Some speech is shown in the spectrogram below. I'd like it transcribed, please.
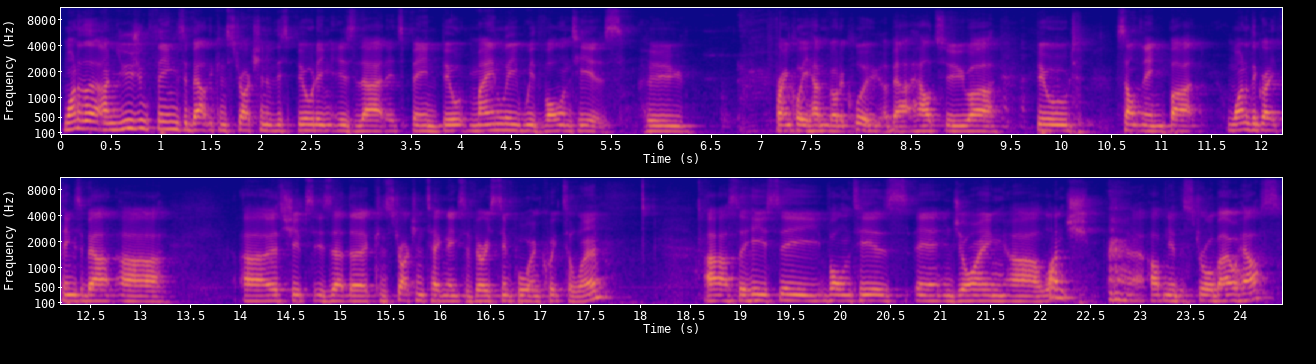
one of the unusual things about the construction of this building is that it's been built mainly with volunteers who frankly haven't got a clue about how to uh, build something. But one of the great things about uh, uh, Earthships is that the construction techniques are very simple and quick to learn. Uh, so here you see volunteers uh, enjoying uh, lunch up near the straw bale house.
